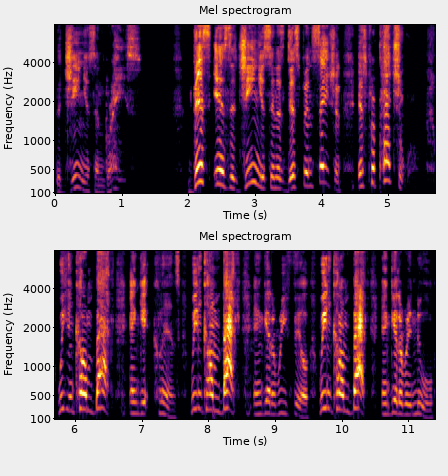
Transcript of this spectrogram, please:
the genius in grace. This is the genius in his dispensation. It's perpetual. We can come back and get cleansed. We can come back and get a refill. We can come back and get a renewal.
